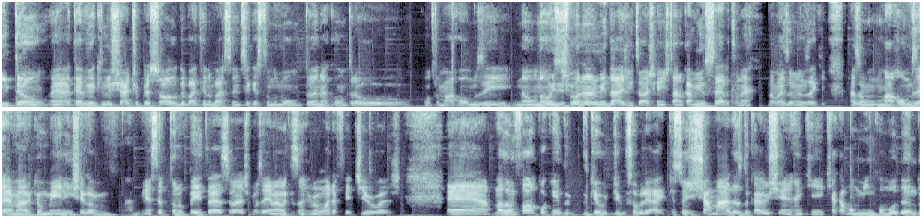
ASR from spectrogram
Então, é, até ver aqui no chat o pessoal debatendo bastante essa questão do Montana contra o, contra o Mahomes e não, não existe uma unanimidade, então acho que a gente está no caminho certo, né? Tá mais ou menos aqui. Mas o Mahomes é maior que o Manning, chegou a me acertou no peito essa, eu acho, mas aí é uma questão de memória afetiva, eu acho. É, mas vamos falar um pouquinho do, do, que eu digo sobre questões de chamadas do Kyle Shanahan que, que acabam me incomodando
